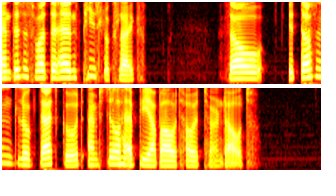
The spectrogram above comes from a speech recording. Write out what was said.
And this is what the end piece looks like. Though it doesn't look that good, I'm still happy about how it turned out.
